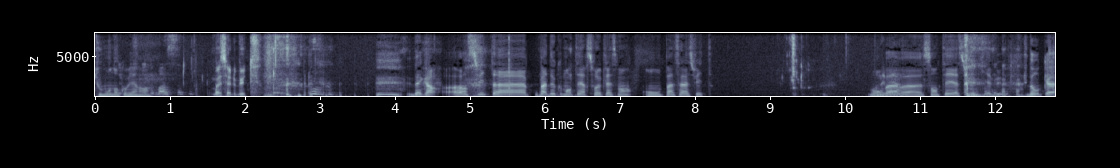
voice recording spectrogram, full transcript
Tout le monde en conviendra. Bah, c'est le but. D'accord. Ensuite, euh, pas de commentaires sur le classement. On passe à la suite. On Bon, bah, euh, santé à celui qui a bu. Donc, euh,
